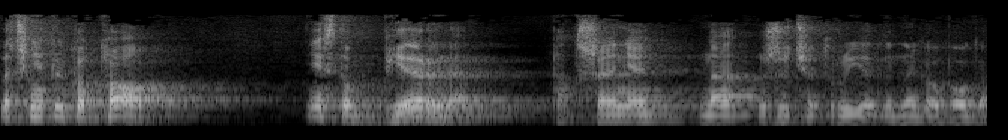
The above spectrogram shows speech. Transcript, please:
Lecz nie tylko to. Nie jest to bierne patrzenie na życie trójjednego Boga.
